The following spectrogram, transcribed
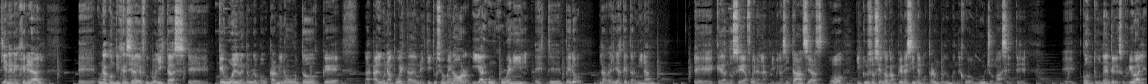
tienen en general eh, una contingencia de futbolistas eh, que vuelven de Europa a buscar minutos, que alguna apuesta de una institución menor y algún juvenil, este, pero la realidad es que terminan quedándose afuera en las primeras instancias o incluso siendo campeones sin demostrar un volumen de juego mucho más este, eh, contundente que sus rivales.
